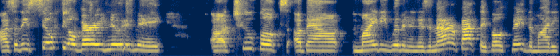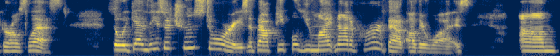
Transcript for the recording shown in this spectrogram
Uh, so these still feel very new to me. Uh, two books about mighty women, and as a matter of fact, they both made the Mighty Girls list. So again, these are true stories about people you might not have heard about otherwise um,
